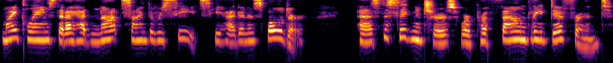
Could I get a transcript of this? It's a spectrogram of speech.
my claims that I had not signed the receipts he had in his folder, as the signatures were profoundly different.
